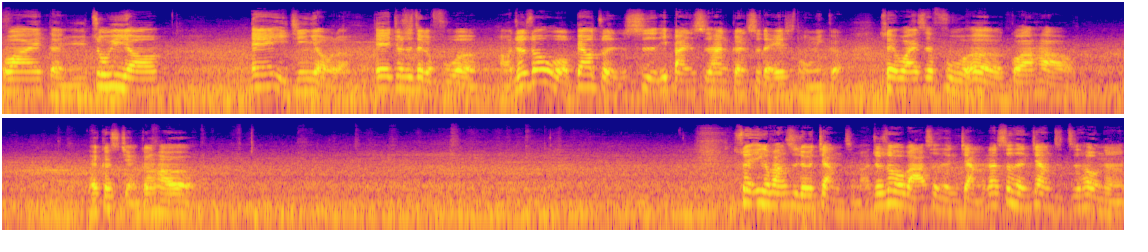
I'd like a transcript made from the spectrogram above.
y 等于注意哦，a 已经有了，a 就是这个负二，好，就是说我标准式、一般式和根式的 a 是同一个，所以 y 是负二括号 x 减根号二。所以一个方式就是这样子嘛，就是说我把它设成这样，那设成这样子之后呢，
